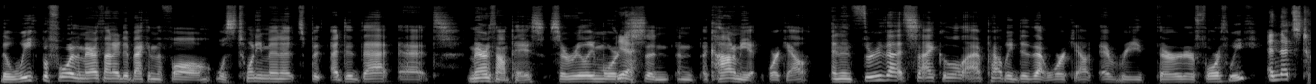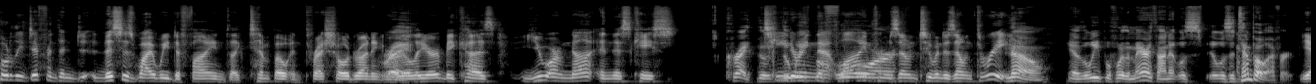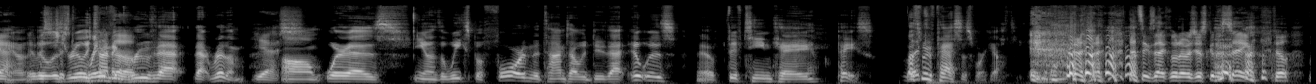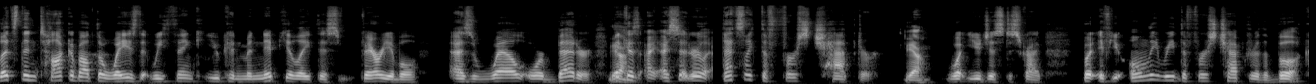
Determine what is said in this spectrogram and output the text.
the week before the marathon I did back in the fall was 20 minutes, but I did that at marathon pace. So really more Yeah. just an, an economy workout. And then through that cycle, I probably did that workout every third or fourth week. And that's totally different than this is why we defined like tempo and threshold running Right. earlier because you are not in this case Correct. The, the teetering week that line from zone two into zone three. No, you know, the week before the marathon, it was it was a tempo effort. Yeah, You know, it was just really trying to groove that that rhythm. Yes. Um, whereas you know the weeks before and the times I would do that, it was you know, 15k pace. Let's, Let's- move past this workout. That's exactly what I was just going to say. Phil, let's then talk about the ways that we think you can manipulate this variable as well or better. Yeah. Because I, I said earlier, that's like the first chapter, Yeah, what you just described. But if you only read the first chapter of the book,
